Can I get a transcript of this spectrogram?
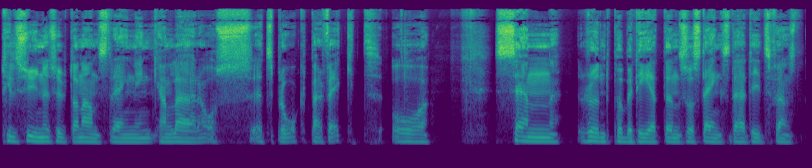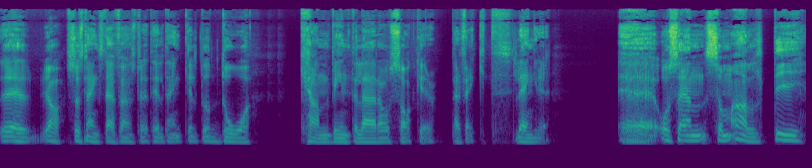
till synes utan ansträngning kan lära oss ett språk perfekt. Och Sen runt puberteten så stängs det här, tidsfönstret, äh, ja, så stängs det här fönstret helt enkelt och då kan vi inte lära oss saker perfekt längre. Eh, och sen som alltid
